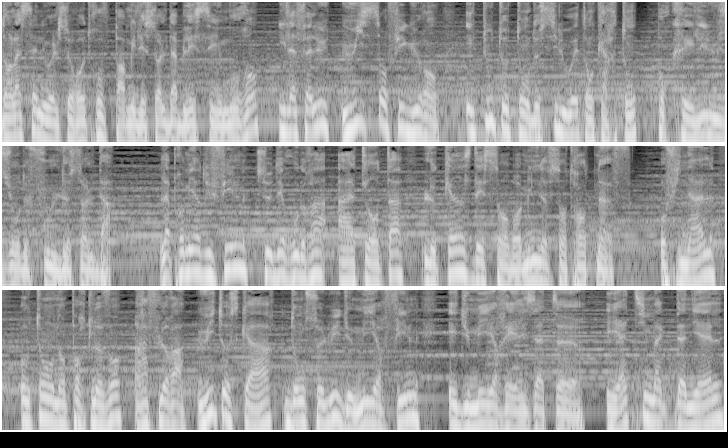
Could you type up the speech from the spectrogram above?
Dans la scène où elle se retrouve parmi les soldats blessés et mourants, il a fallu 800 figurants et tout autant de silhouettes en carton pour créer l'illusion de foule de soldats. La première du film se déroulera à Atlanta le 15 décembre 1939. Au final, Autant on emporte le vent raflera 8 Oscars, dont celui du meilleur film et du meilleur réalisateur. Et Hattie McDaniel,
